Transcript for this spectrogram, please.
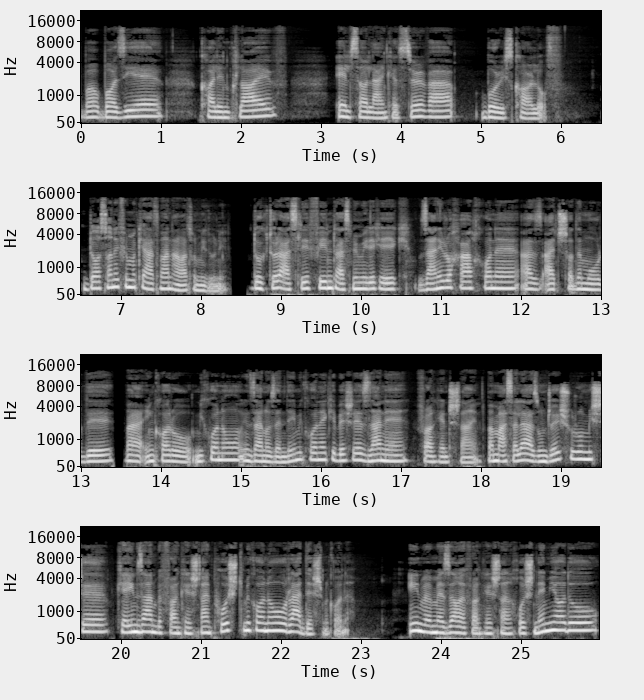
با بازی کالین کلایو السا لنکستر و بوریس کارلوف. داستان فیلم که حتما همتون می‌دونین. دکتر اصلی فیلم تصمیم میره که یک زنی رو خلق کنه از اجساد مرده و این کار رو می‌کنه و این زن رو زنده می‌کنه که بشه زن فرانکنشتاین. و مسئله از اونجای شروع میشه که این زن به فرانکنشتاین پشت می‌کنه و ردش می‌کنه. این به مزاق فرانکنشتاین خوش نمیاد و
